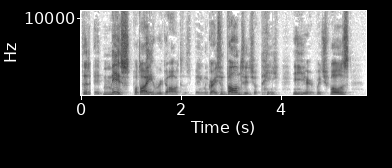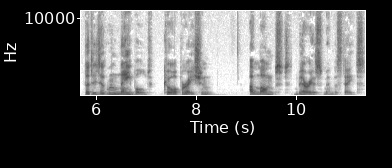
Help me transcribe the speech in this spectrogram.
that it missed what I regard as being the great advantage of the EU, which was that it enabled cooperation amongst various member states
